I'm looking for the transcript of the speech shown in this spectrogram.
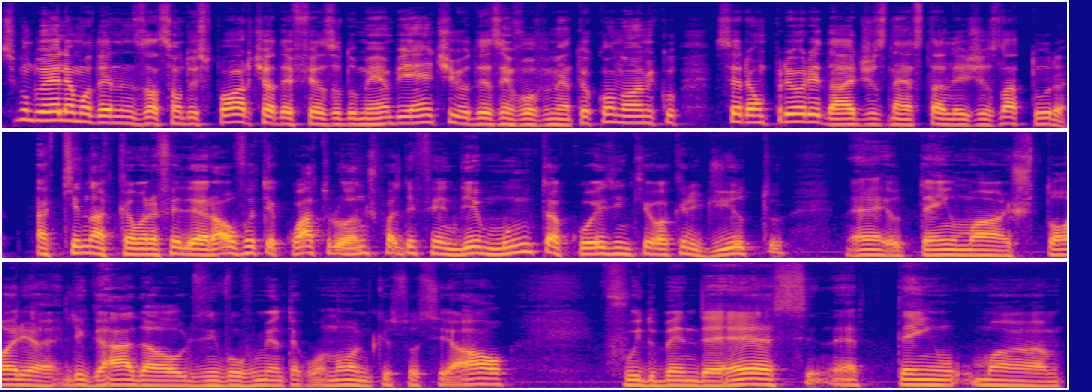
Segundo ele, a modernização do esporte, a defesa do meio ambiente e o desenvolvimento econômico serão prioridades nesta legislatura. Aqui na Câmara Federal vou ter quatro anos para defender muita coisa em que eu acredito né? Eu tenho uma história ligada ao desenvolvimento econômico e social, fui do BNDES, né? tenho uma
